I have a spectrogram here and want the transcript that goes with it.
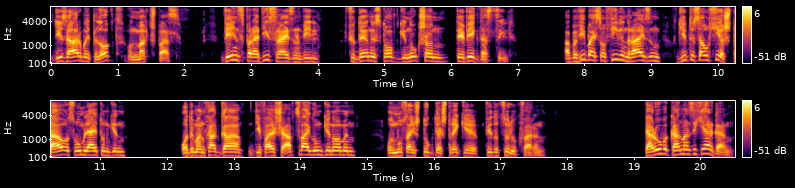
Diese Arbeit lockt und macht Spaß. Wer ins Paradies reisen will, für den ist oft genug schon der Weg das Ziel. Aber wie bei so vielen Reisen gibt es auch hier Staus, Umleitungen oder man hat gar die falsche Abzweigung genommen und muss ein Stück der Strecke wieder zurückfahren. Darüber kann man sich ärgern.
